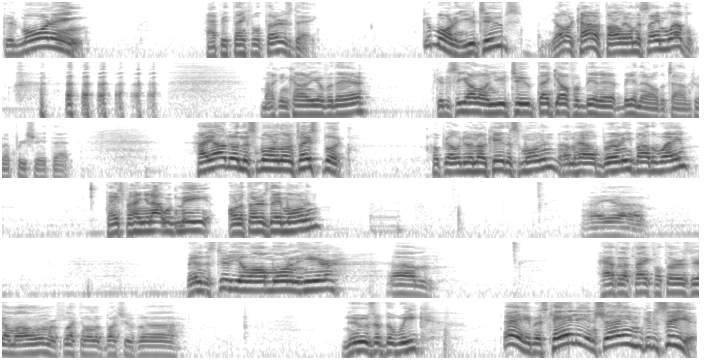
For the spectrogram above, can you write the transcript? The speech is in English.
Good morning. Happy Thankful Thursday. Good morning, YouTubes. Y'all are kind of finally on the same level. Mike and Connie over there. Good to see y'all on YouTube. Thank y'all for being there, being there all the time, too. I appreciate that. How y'all doing this morning on Facebook? Hope y'all are doing okay this morning. I'm Hal Bruni, by the way. Thanks for hanging out with me on a Thursday morning. I, uh, been in the studio all morning here, um, having a thankful Thursday on my own, reflecting on a bunch of uh, news of the week. Hey, Miss Candy and Shane, good to see you.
